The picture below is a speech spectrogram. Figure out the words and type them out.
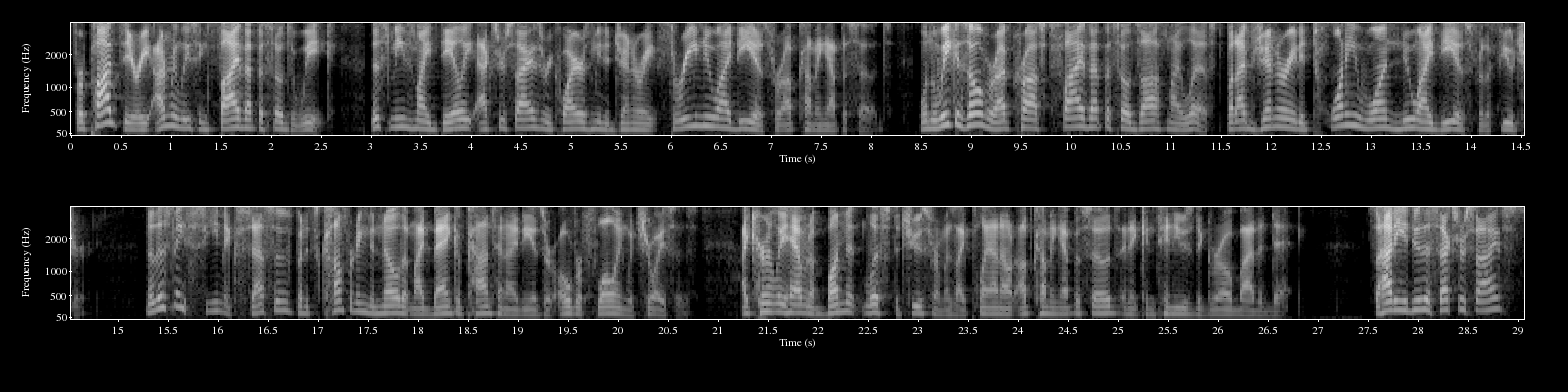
For Pod Theory, I'm releasing five episodes a week. This means my daily exercise requires me to generate three new ideas for upcoming episodes. When the week is over, I've crossed five episodes off my list, but I've generated 21 new ideas for the future. Now, this may seem excessive, but it's comforting to know that my bank of content ideas are overflowing with choices. I currently have an abundant list to choose from as I plan out upcoming episodes, and it continues to grow by the day. So, how do you do this exercise?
